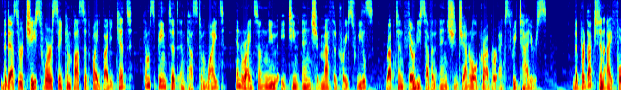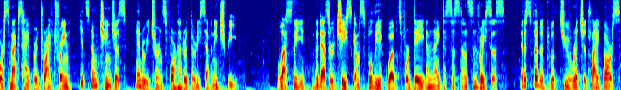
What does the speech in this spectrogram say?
The Desert Chase wears a composite white body kit, comes painted in custom white, and rides on new 18-inch Method Race wheels wrapped in 37-inch General Grabber X3 tires. The production iForce Max Hybrid drivetrain gets no changes and returns 437 HP. Lastly, the Desert Chase comes fully equipped for day and night assistance in races. It is fitted with two rigid light bars,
